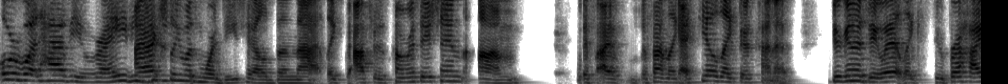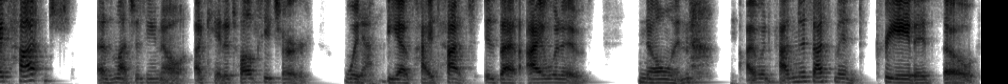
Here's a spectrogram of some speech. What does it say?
or what have you right? I actually was more detailed than that like after this conversation um if I if I'm like I feel like there's kind of you're gonna do it like super high touch as much as you know a K to 12 teacher would yeah. be as high touch is that I would have known I would have had an assessment created. So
